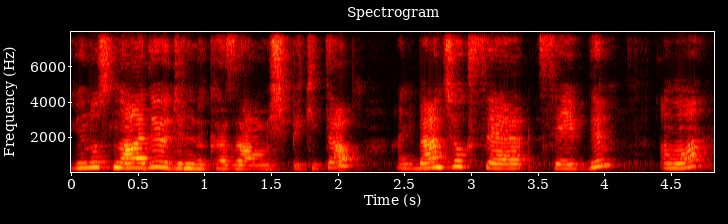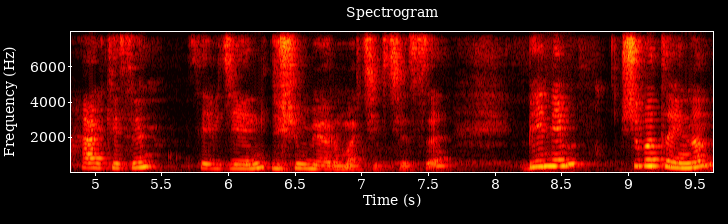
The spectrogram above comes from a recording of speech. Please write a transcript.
Yunus Nadi ödülünü kazanmış bir kitap. Hani ben çok se- sevdim ama herkesin seveceğini düşünmüyorum açıkçası. Benim Şubat ayının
